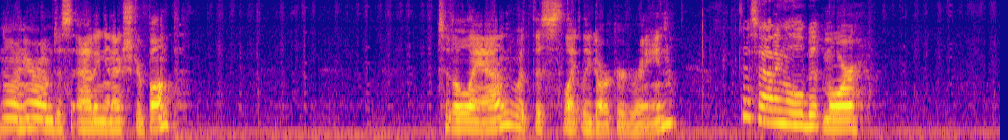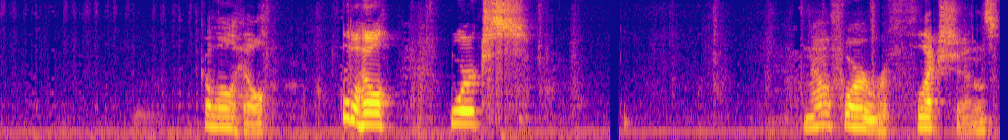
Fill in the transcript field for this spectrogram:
Now here I'm just adding an extra bump to the land with this slightly darker green. Just adding a little bit more. Got a little hill. Little hill works. Now for reflections.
